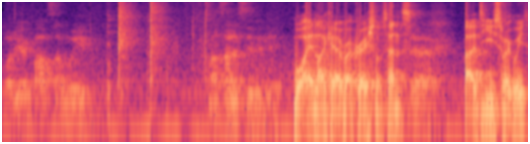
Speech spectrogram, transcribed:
What are your thoughts on weed? Outside of CBD? What in like a recreational sense? Yeah, Uh, do you smoke weed?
